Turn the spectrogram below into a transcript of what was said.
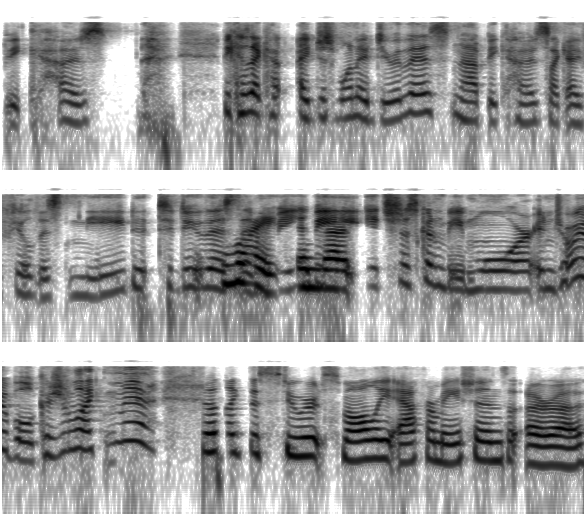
because because I, I just want to do this, not because like I feel this need to do this. Right, and maybe that- it's just going to be more enjoyable because you're like, meh. like the Stuart Smalley affirmations are uh,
